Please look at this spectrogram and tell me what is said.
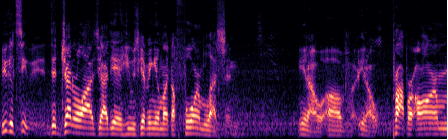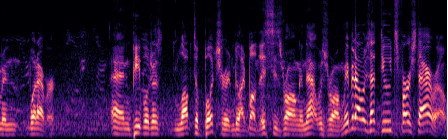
you could see to generalize the idea. He was giving him like a form lesson, you know, of you know proper arm and whatever. And people just love to butcher it and be like, "Well, this is wrong and that was wrong." Maybe that was that dude's first arrow.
